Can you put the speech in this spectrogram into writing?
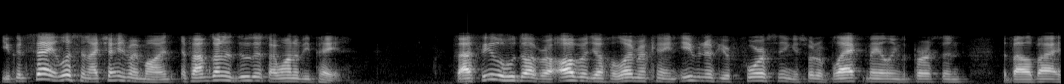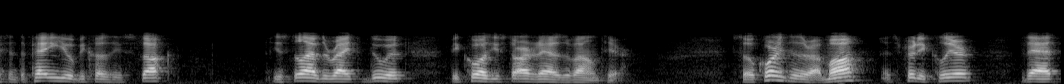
You can say, "Listen, I changed my mind. If I'm going to do this, I want to be paid." Even if you're forcing, you're sort of blackmailing the person, the balabais, into paying you because he's stuck, you still have the right to do it because you started out as a volunteer. So according to the Ramah, it's pretty clear that,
